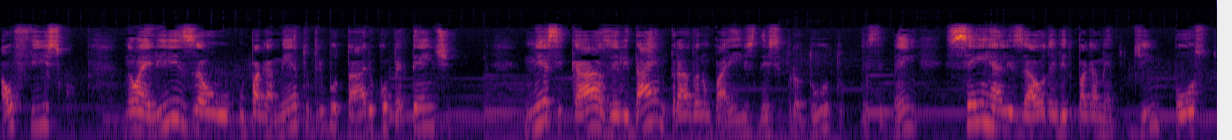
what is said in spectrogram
ao fisco, não realiza o, o pagamento tributário competente. Nesse caso, ele dá a entrada no país desse produto, desse bem, sem realizar o devido pagamento de imposto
